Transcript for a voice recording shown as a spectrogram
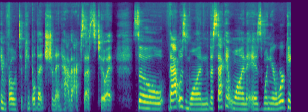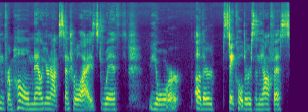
info to people that shouldn't have access to it. So that was one. The second one is when you're working from home, now you're not centralized with your other stakeholders in the office.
